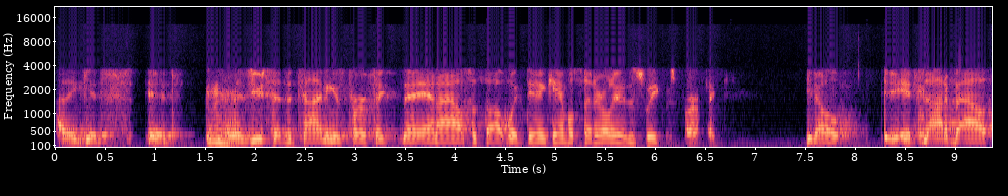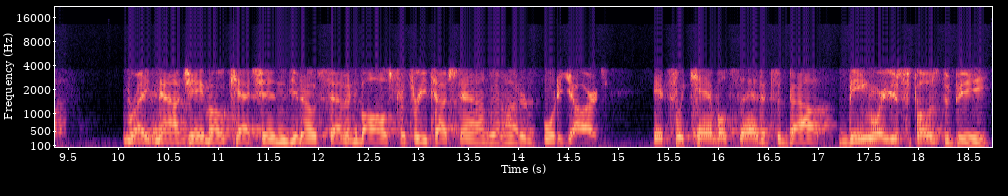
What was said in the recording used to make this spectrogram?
I think it's it's as you said, the timing is perfect, and I also thought what Dan Campbell said earlier this week was perfect. You know, it's not about right now Jamo catching, you know, seven balls for three touchdowns and 140 yards. It's what Campbell said. It's about being where you're supposed to be,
